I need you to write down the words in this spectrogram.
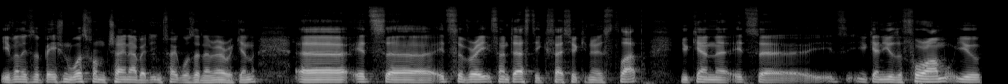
even if the patient was from China but in fact was an American it's it's a very fantastic fasciocutaneous flap. You can it's it's you can use the forearm you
